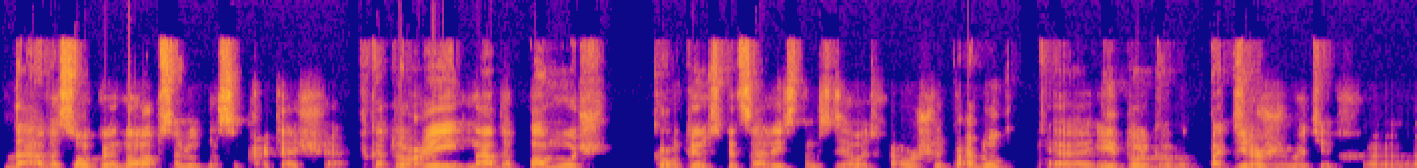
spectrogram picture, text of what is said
Да, высокая, но абсолютно сопротящая, в которой надо помочь крутым специалистам сделать хороший продукт э, и только вот поддерживать их э,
